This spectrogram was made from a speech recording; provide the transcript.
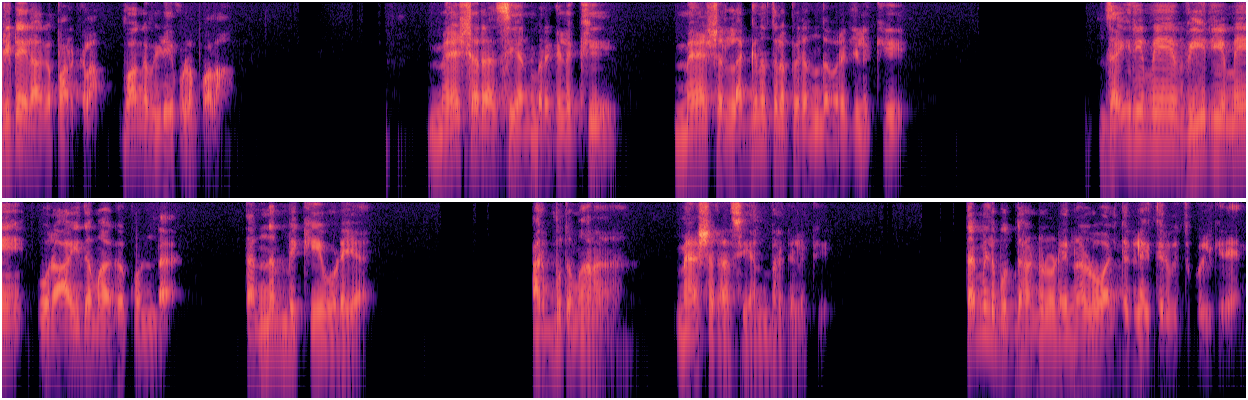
டீட்டெயிலாக பார்க்கலாம். வாங்க வீடியோக்குள்ள போகலாம் மேஷராசி அன்பர்களுக்கு மேஷ லக்னத்தில் பிறந்தவர்களுக்கு தைரியமே வீரியமே ஒரு ஆயுதமாக கொண்ட தன்னம்பிக்கையுடைய அற்புதமான மேஷராசி அன்பர்களுக்கு தமிழ் புத்தாண்டனுடைய நல்வாழ்த்துக்களை தெரிவித்துக் கொள்கிறேன்.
